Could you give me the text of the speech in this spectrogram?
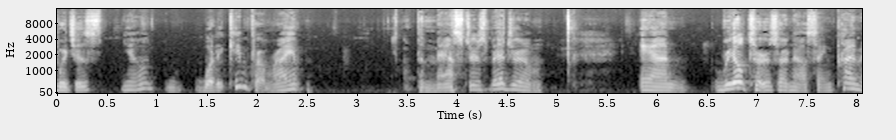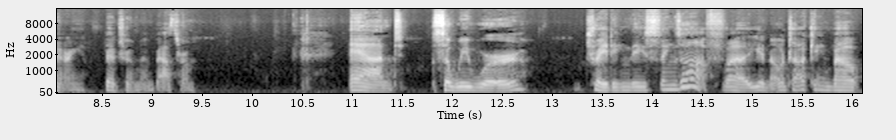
which is you know what it came from right? The master's bedroom. And realtors are now saying primary bedroom and bathroom. And so we were trading these things off uh, you know talking about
